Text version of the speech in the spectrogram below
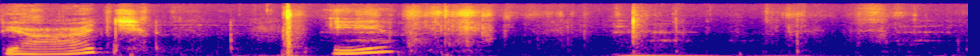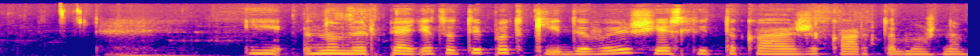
5 и И номер 5 это ты подкидываешь. Если такая же карта, можно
